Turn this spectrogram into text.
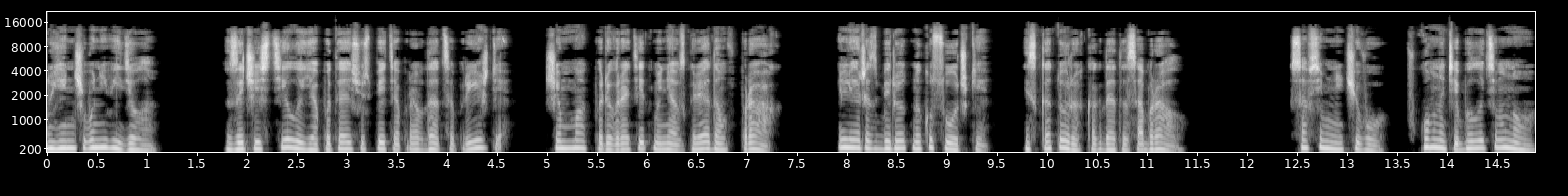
но я ничего не видела. Зачастила я, пытаясь успеть оправдаться прежде, чем маг превратит меня взглядом в прах или разберет на кусочки, из которых когда-то собрал. Совсем ничего. В комнате было темно,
